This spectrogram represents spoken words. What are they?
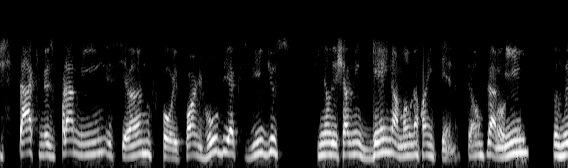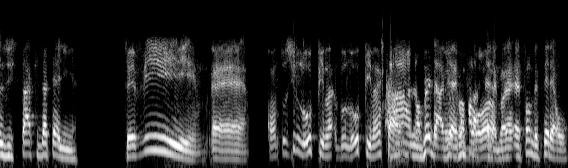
destaque mesmo para mim esse ano foi Pornhub e Xvideos, que não deixaram ninguém na mão na quarentena. Então, para mim, são os meus destaques da telinha. Teve é, contos de loop, né, do loop, né, cara? Ah, não, verdade. É, vamos falar boa. sério agora. É, falando besteira, é o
